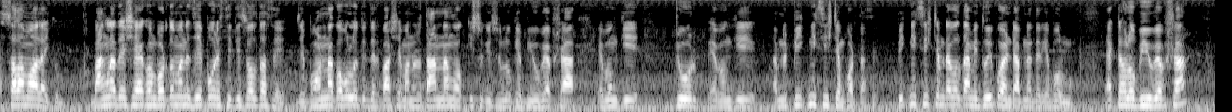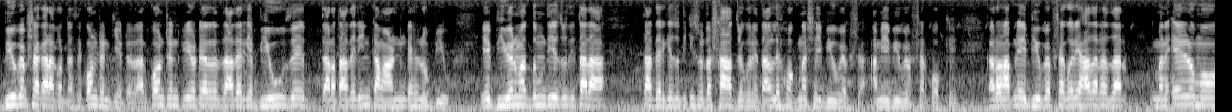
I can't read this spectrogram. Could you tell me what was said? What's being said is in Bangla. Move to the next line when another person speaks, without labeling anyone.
আসসালামু আলাইকুম। বাংলাদেশে এখন বর্তমানে যে পরিস্থিতি চলতেছে, যে বন্যা কবলতীদের পাশে মানুষ দান নামক কিছু কিছু লোকে ভিউ ব্যবসা এবং কি ট্যুর এবং কি আপনার পিকনিক সিস্টেম করতেছে। পিকনিক সিস্টেমটা বলতে আমি দুই পয়েন্টে আপনাদেরকে বলব। একটা হলো ভিউ ব্যবসা। ভিউ ব্যবসা কারা করতেছে? কন্টেন্ট ক্রিয়েটার আর কন্টেন্ট ক্রিয়েটার যাদেরকে ভিউ যে তারা তাদের ইনকাম আর্নিংটা হলো ভিউ এই ভিউয়ের মাধ্যম দিয়ে যদি তারা তাদেরকে যদি কিছুটা সাহায্য করে, তাহলে হোক না সেই ভিউ ব্যবসা। আমি এই ভিউ ব্যবসার পক্ষে। কারণ আপনি এই ভিউ ব্যবসা করে হাজার হাজার মানে এরকমও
